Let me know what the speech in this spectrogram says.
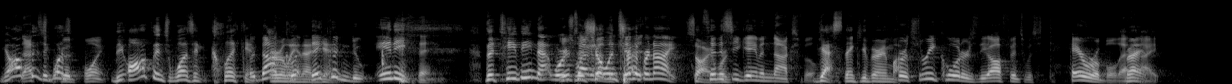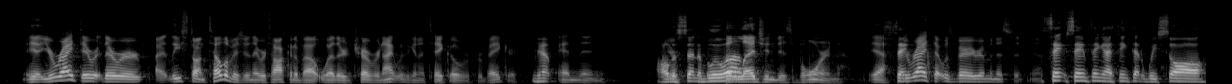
The offense a was, good point. The offense wasn't clicking early cl- in that they game. couldn't do anything. The TV networks were showing Trevor Knight. Sorry, Tennessee game in Knoxville. Yes, thank you very much. For three quarters, the offense was terrible that Right. night. Yeah, you're right. They were, they were at least on television. They were talking about whether Trevor Knight was going to take over for Baker. Yep. And then All of a sudden it blew the up. The legend is born. Yeah, Same- you're right. That was very reminiscent. Yeah. Same, same thing I think that we saw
